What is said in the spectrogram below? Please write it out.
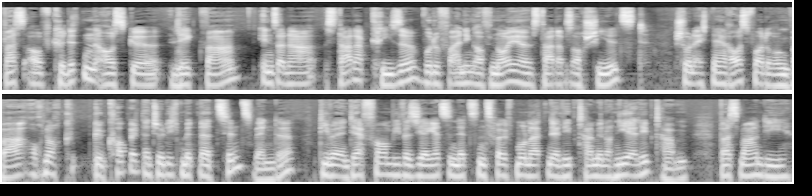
was auf Krediten ausgelegt war, in so einer Startup-Krise, wo du vor allen Dingen auf neue Startups auch schielst, schon echt eine Herausforderung war, auch noch gekoppelt natürlich mit einer Zinswende, die wir in der Form, wie wir sie ja jetzt in den letzten zwölf Monaten erlebt haben, ja noch nie erlebt haben. Was waren die,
